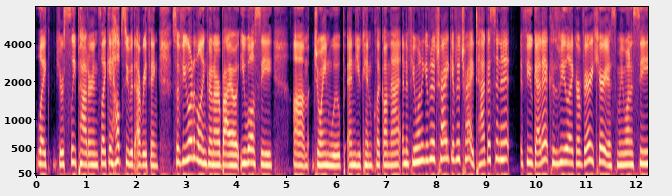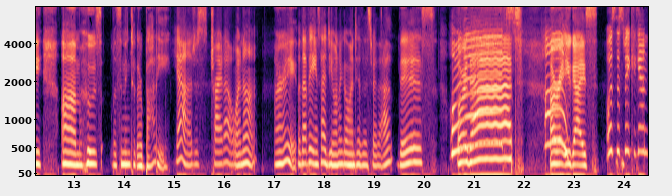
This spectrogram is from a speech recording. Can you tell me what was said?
like your sleep patterns like it helps you with everything so if you go to the link in our bio you will see um, join whoop and you can click on that and if you want to give it a try give it a try tag us in it if you get it because we like are very curious and we want to see um, who's listening to their body Yeah, just try it out. Why not? all right With that being said, do you want to go into this or that? this Or, or that all right Oh. you guys What was this week again?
